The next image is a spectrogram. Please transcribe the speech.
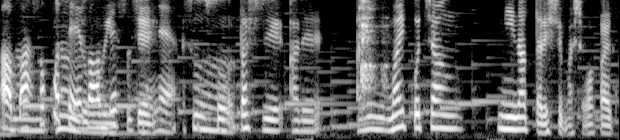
あまうん。あそこ定番ですし何度も行っねて。そうそう。うん。私、あれ、あれに舞子ちゃんになったりしてました、若い子。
